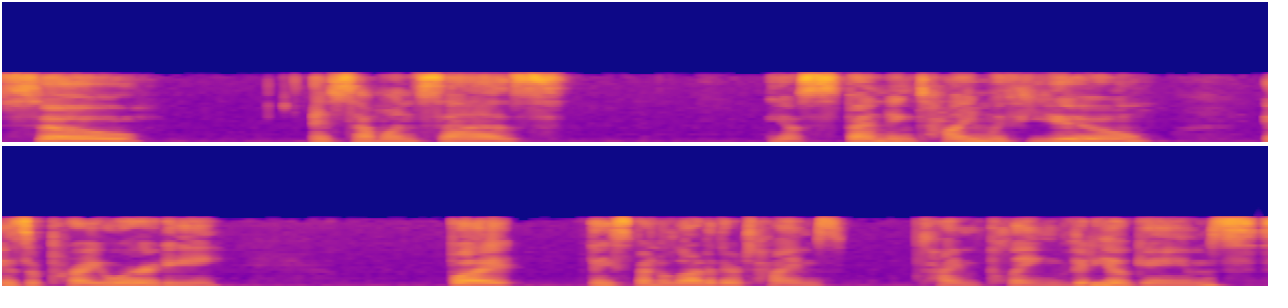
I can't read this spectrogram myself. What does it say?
So, if someone says, you know, spending time with you is a priority, but they spend a lot of their times time playing video games,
